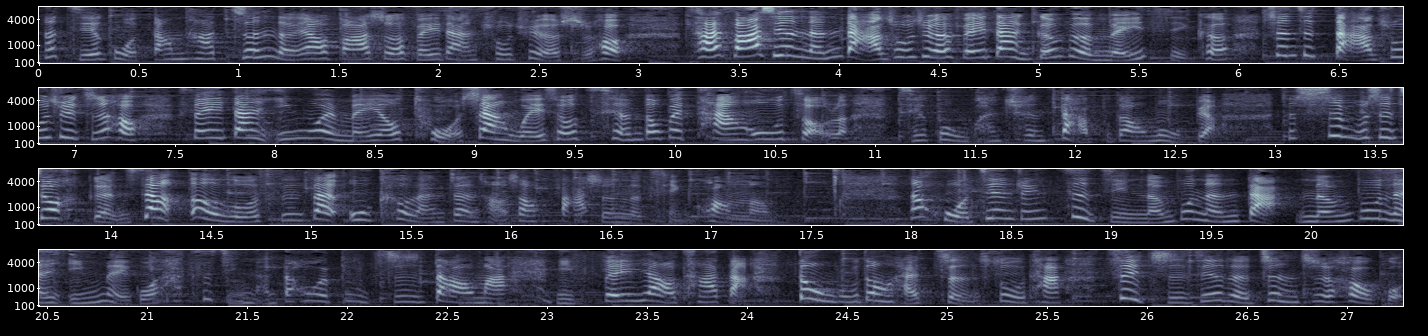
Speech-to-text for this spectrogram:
那结果，当他真的要发射飞弹出去的时候，才发现能打出去的飞弹根本没几颗，甚至打出去之后，飞弹因为没有妥善维修，钱都被贪污走了，结果完全打不到目标。这是不是就很像俄罗斯在乌克兰战场上发生的情况呢？那火箭军自己能不能打，能不能赢美国，他自己难道会不知道吗？你非要他打，动不动还整肃他，最直接的政治后果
